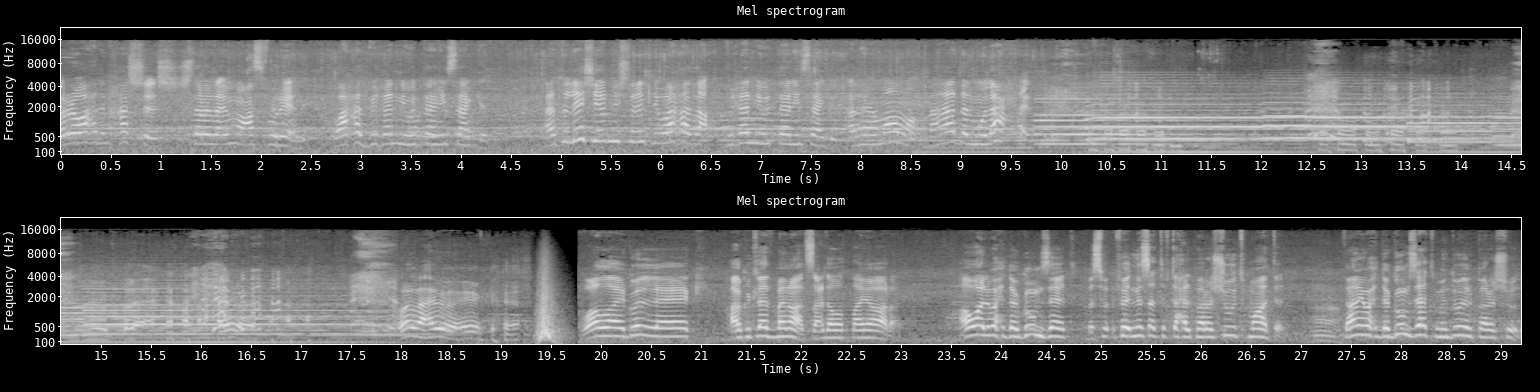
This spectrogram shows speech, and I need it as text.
مرة واحد محشش اشترى لأمه عصفورين واحد بيغني والتاني ساكت. قالت له ليش يا ابني اشتريت لي واحد بيغني والتاني ساكت؟ قال لها يا ماما ما هذا الملحن. والله حلو هيك. والله يقول لك أكو ثلاث بنات صعدوا الطيارة أول وحدة قمزت بس ف- نسيت تفتح الباراشوت ماتت ثاني وحدة قمزت من دون الباراشوت.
